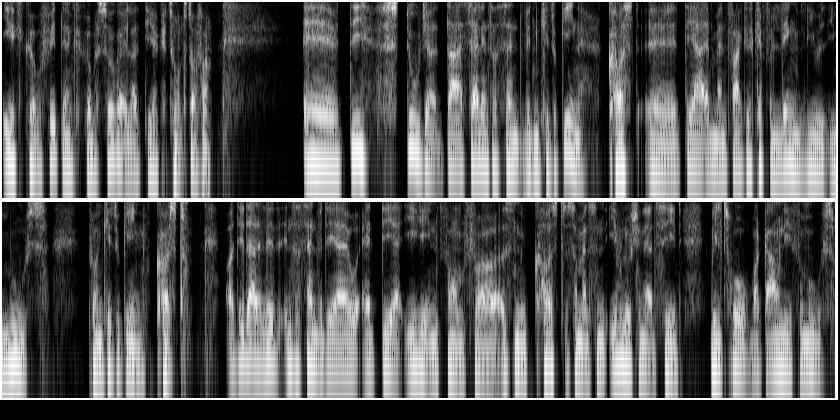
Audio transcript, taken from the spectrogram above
ikke kan køre på fedt, den kan køre på sukker eller de her ketonstoffer. Øh, Øh, de studier, der er særlig interessant ved den ketogene kost, øh, det er, at man faktisk kan forlænge livet i mus på en ketogen kost. Og det, der er lidt interessant ved det, er jo, at det er ikke en form for sådan kost, som man sådan evolutionært set vil tro var gavnlig for mus.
